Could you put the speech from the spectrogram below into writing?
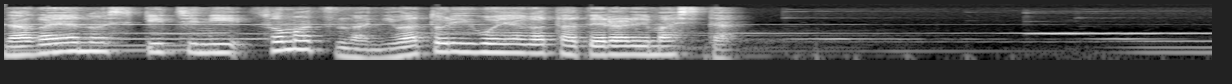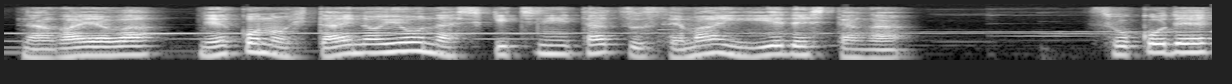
長屋の敷地に粗末な鶏小屋が建てられました。長屋は猫の額のような敷地に立つ狭い家でしたが、そこで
